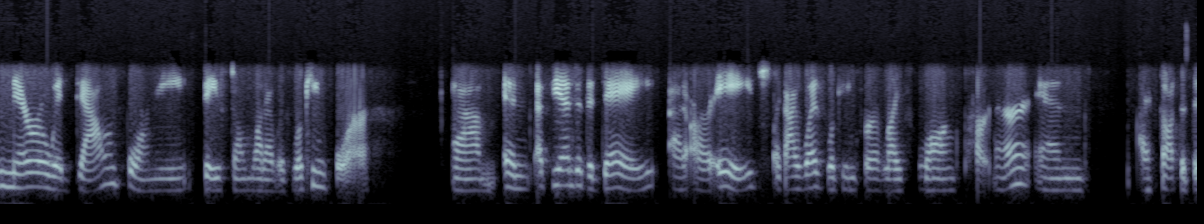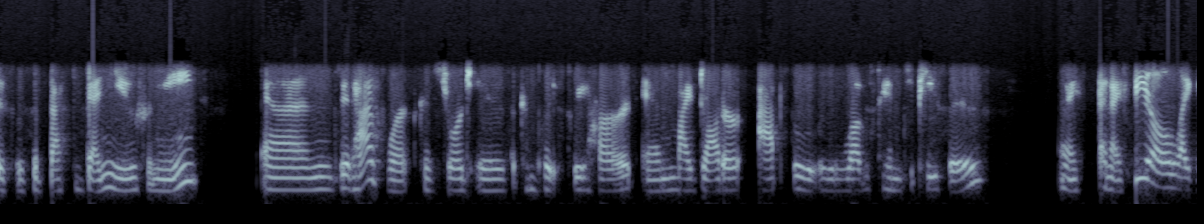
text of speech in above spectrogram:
narrow it down for me based on what I was looking for. Um, and at the end of the day, at our age, like I was looking for a lifelong partner, and I thought that this was the best venue for me. And it has worked because George is a complete sweetheart, and my daughter absolutely loves him to pieces. And I and I feel like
